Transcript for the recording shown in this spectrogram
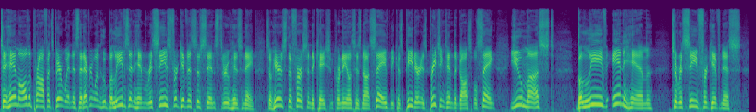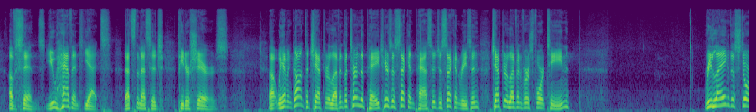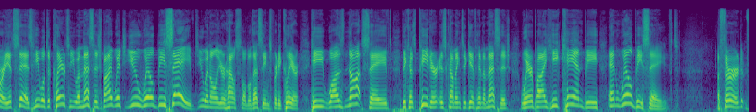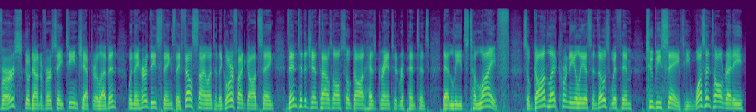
To him, all the prophets bear witness that everyone who believes in him receives forgiveness of sins through his name. So here's the first indication Cornelius is not saved because Peter is preaching to him the gospel, saying, You must believe in him to receive forgiveness of sins. You haven't yet. That's the message Peter shares. Uh, we haven't gotten to chapter 11, but turn the page. Here's a second passage, a second reason. Chapter 11, verse 14. Relaying the story, it says, He will declare to you a message by which you will be saved, you and all your household. Well, that seems pretty clear. He was not saved because Peter is coming to give him a message whereby he can be and will be saved. A third verse, go down to verse 18, chapter 11. When they heard these things, they fell silent and they glorified God, saying, Then to the Gentiles also God has granted repentance that leads to life. So God led Cornelius and those with him to be saved. He wasn't already,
